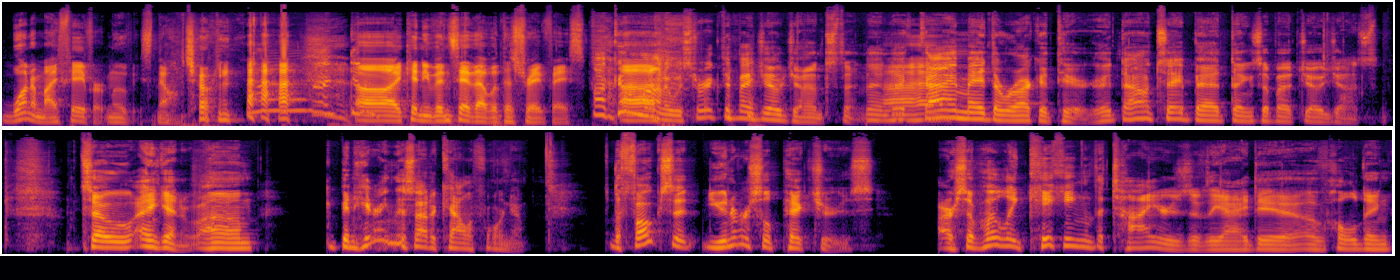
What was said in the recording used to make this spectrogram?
one of my favorite movies. No, I'm joking. oh, uh, I can't even say that with a straight face. Oh, come uh, on. It was directed by Joe Johnston. The, uh, guy made The Rocketeer. Don't say bad things about Joe Johnston. So, again, um, I've been hearing this out of California. The folks at Universal Pictures are supposedly kicking the tires of the idea of holding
